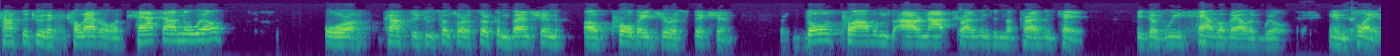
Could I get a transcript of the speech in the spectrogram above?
constitute a collateral attack on the will or constitute some sort of circumvention of probate jurisdiction. Those problems are not present in the present case because we have a valid will in place.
